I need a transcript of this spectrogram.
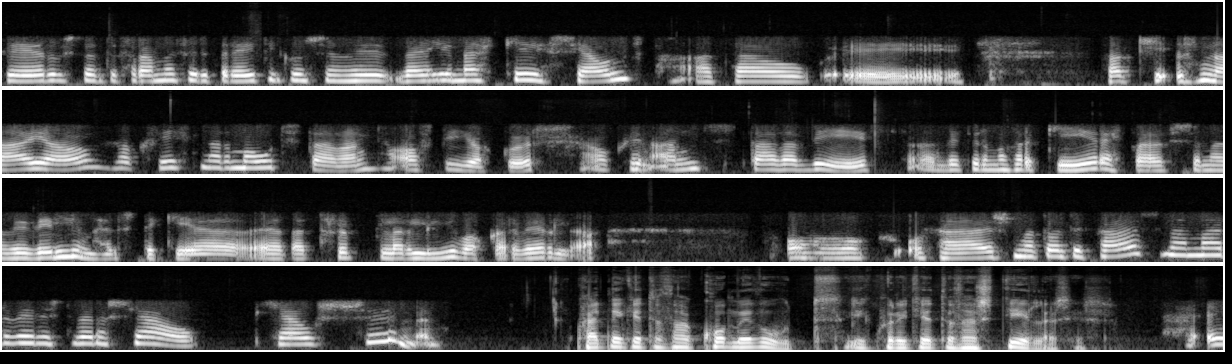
þegar við stöndum fram með fyrir breytingum sem við veljum ekki sjálf að þá e, það, svona, já, þá kvittnar mótstafan oft í okkur á hvern anstaða við að við þurfum að fara að gera eitthvað sem við viljum helst ekki eða, trublar líf okkar verulega og, og það er svona doldið það sem að maður verist vera að sjá hjá sumum Hvernig getur það komið út? Í hverju getur það stíla sér? E,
